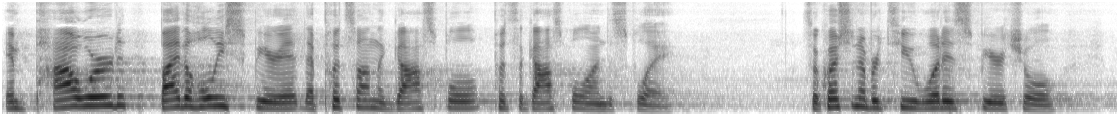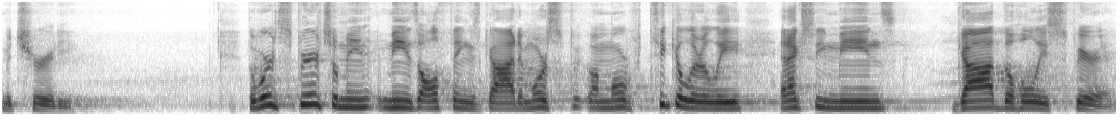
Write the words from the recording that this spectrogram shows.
empowered by the Holy Spirit that puts on the gospel, puts the gospel on display. So, question number two what is spiritual maturity? The word spiritual mean, means all things God, and more, more particularly, it actually means God the Holy Spirit.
